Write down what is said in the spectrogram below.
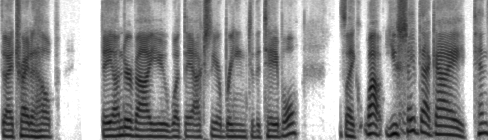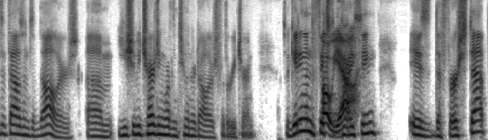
that I try to help, they undervalue what they actually are bringing to the table. It's like, wow, you saved that guy tens of thousands of dollars. Um, you should be charging more than two hundred dollars for the return. So getting them to fix oh, the yeah. pricing is the first step.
